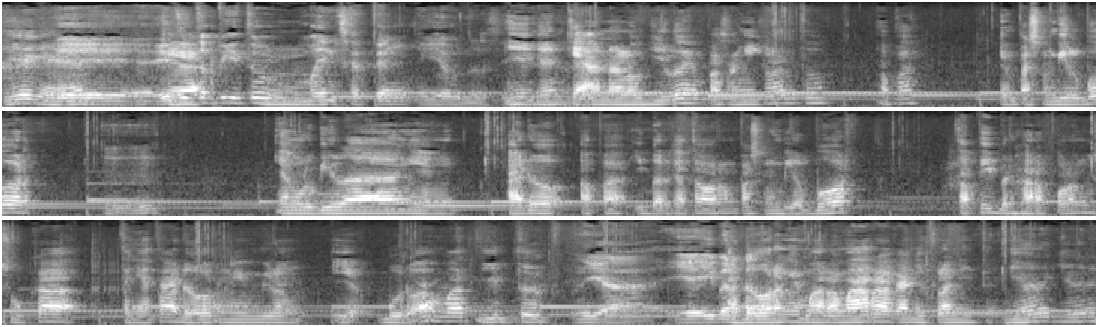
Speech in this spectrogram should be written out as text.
Iya iya kan Iya, iya, iya. itu Kayak, tapi itu hmm. mindset yang iya benar sih. iya kan kayak analogi lo yang pasang iklan tuh apa yang pasang billboard Hmm. yang lu bilang yang ada apa ibarat kata orang pasang billboard tapi berharap orang suka ternyata ada orang yang bilang iya bodoh amat gitu Iya, ya ibarat ada orang yang marah-marah kan iklan itu gimana gimana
